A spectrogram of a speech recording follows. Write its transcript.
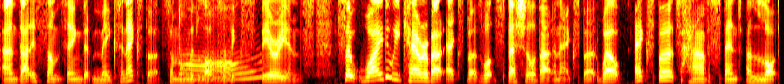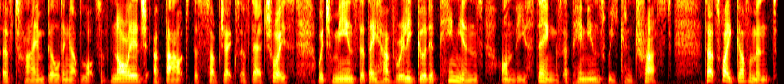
And that is something that makes an expert, someone with lots of experience. So, why do we care about experts? What's special about an expert? Well, experts have spent a lot of time building up lots of knowledge about the subjects of their choice, which means that they have really good opinions on these things, opinions we can trust. That's why government,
